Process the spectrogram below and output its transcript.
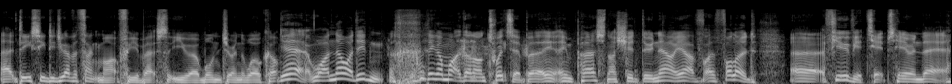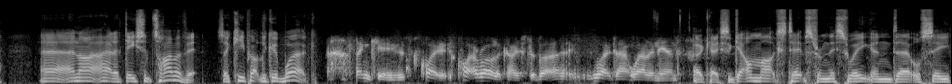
Uh, DC, did you ever thank Mark for your bets that you uh, won during the World Cup? Yeah, well, no, I didn't. I think I might have done on Twitter, but in, in person I should do now. Yeah, I've, I've followed uh, a few of your tips here and there, uh, and I, I had a decent time of it. So keep up the good work. Thank you. It's quite quite a roller coaster, but it worked out well in the end. Okay, so get on Mark's tips from this week, and uh, we'll see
